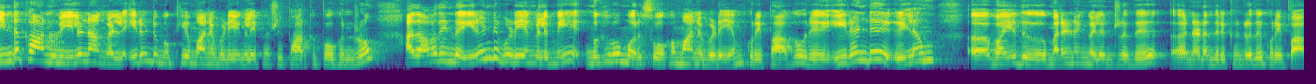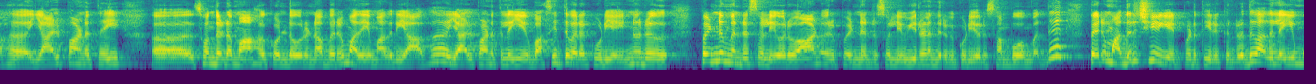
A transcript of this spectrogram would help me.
இந்த காணொளியில நாங்கள் இரண்டு முக்கியமான விடயங்களை பற்றி பார்க்க போகின்றோம். அதாவது இந்த இரண்டு விடயங்களுமே மிகவும் ஒரு சோகமான விடயம். குறிப்பாக ஒரு இரண்டு இளம் வயது மரணங்கள் என்றது நடந்திருக்கின்றது. குறிப்பாக யாழ்ப்பாணத்தை சொந்தடமாக கொண்ட ஒரு நபரும் அதே மாதிரியாக யாழ்ப்பாணத்திலேயே வசித்து வரக்கூடிய இன்னொரு பெண்ணும் என்று சொல்லி ஒரு ஆண் ஒரு பெண் என்று சொல்லி உயிரிழந்திருக்கக்கூடிய ஒரு சம்பவம் வந்து பெரும் அதிர்ச்சியை ஏற்படுத்தி இருக்கின்றது. அதுலேயும்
